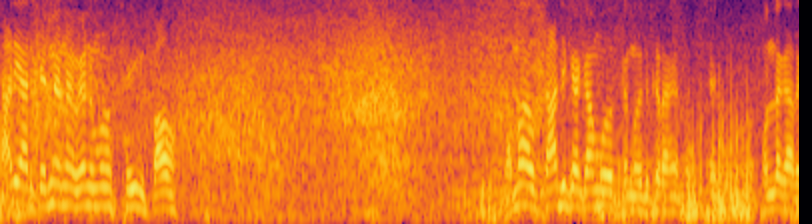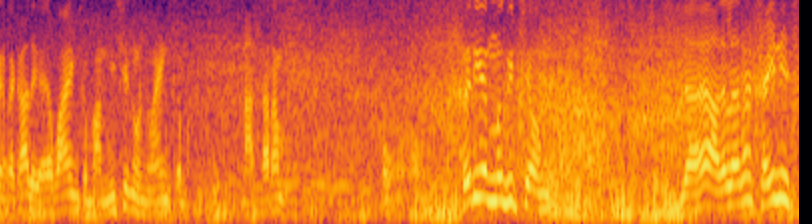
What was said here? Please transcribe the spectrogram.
யார் யாருக்கு என்னென்ன வேணுமோ செய் பாவம். நம்ம காது கேட்காம ஒருத்தவங்க இருக்கிறாங்க. சரி சொந்தக்காரங்களை சொந்தக்காரங்கிட்ட காது கேட்க வாங்கிக்கோமா மிஷின் ஒன்று வாங்கிக்கோமா நான் தரேன். பெரிய மகிழ்ச்சி அவங்க. இந்த அதில் சைனீஸ்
